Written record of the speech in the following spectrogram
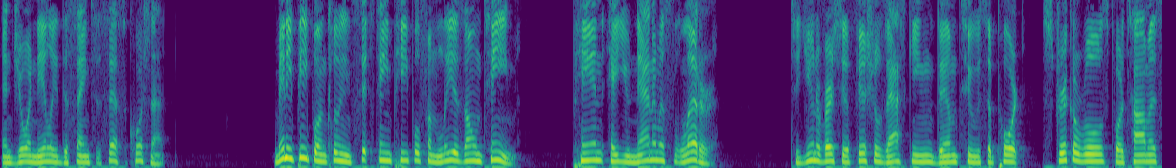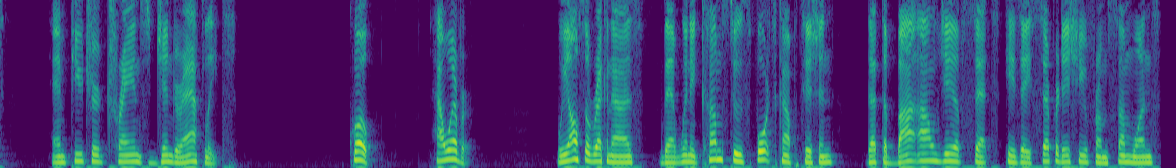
enjoy nearly the same success, of course not. Many people, including 16 people from Lia's own team, penned a unanimous letter to university officials asking them to support stricter rules for Thomas and future transgender athletes. Quote, however, we also recognize that when it comes to sports competition, that the biology of sex is a separate issue from someone's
